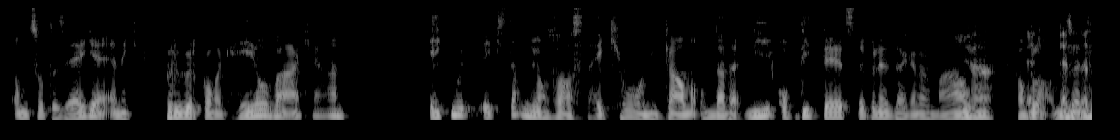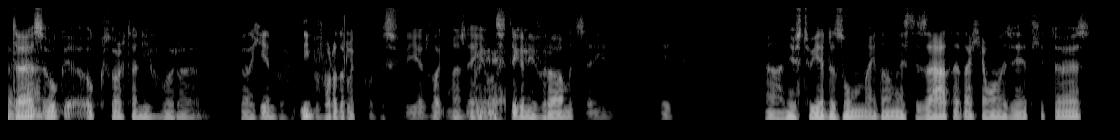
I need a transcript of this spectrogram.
om het zo te zeggen. En ik, vroeger kon ik heel vaak gaan. Ik, moet, ik stel nu al vast dat ik gewoon niet kan, omdat het niet op die tijdstippen is dat je normaal ja. van plan en, en, en thuis ook, ook zorgt dat niet voor, uh, geen bev niet bevorderlijk voor de sfeer, zal ik maar zeggen. Als je tegen je vrouw moet zeggen, ja, okay. ja, nu is het weer de zondag, dan is het de zaterdag, gewoon is je thuis.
